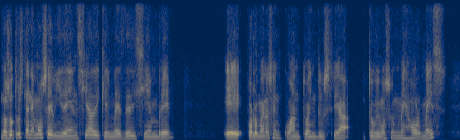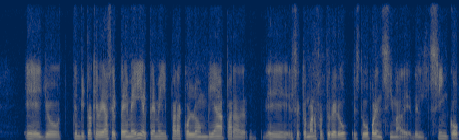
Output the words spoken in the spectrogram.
Nosotros tenemos evidencia de que el mes de diciembre, eh, por lo menos en cuanto a industria, tuvimos un mejor mes. Eh, yo te invito a que veas el PMI. El PMI para Colombia, para eh, el sector manufacturero, estuvo por encima del 5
